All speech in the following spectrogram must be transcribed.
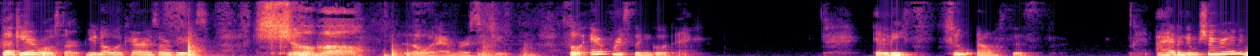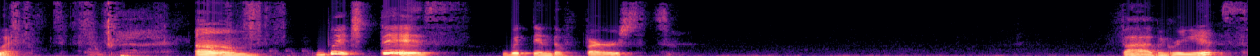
The Karo syrup. You know what Karo syrup is? Sugar. Lord have mercy, Jesus. So every single day, at least two ounces. I had to give him sugar anyway. Um, which this within the first five ingredients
